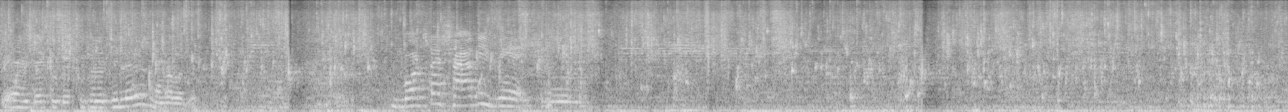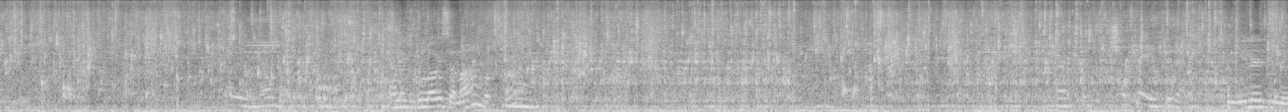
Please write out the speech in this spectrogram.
পেঁয়াজটা একটু বেশি করে দিলে মজা লাগে। বরটা শাড়ি বেয় অনেকগুলো হয়েছে না? মিলে দিলে।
